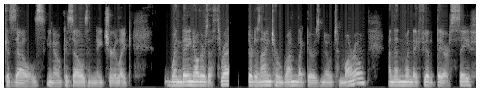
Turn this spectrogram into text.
gazelles, you know, gazelles in nature. Like when they know there's a threat, they're designed to run like there is no tomorrow. And then when they feel that they are safe,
